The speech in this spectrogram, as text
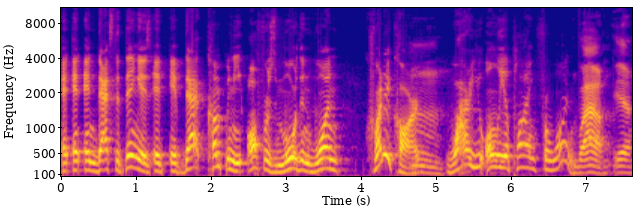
And, and, and that's the thing is, if, if that company offers more than one credit card, Mm. why are you only applying for one? Wow. Yeah.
